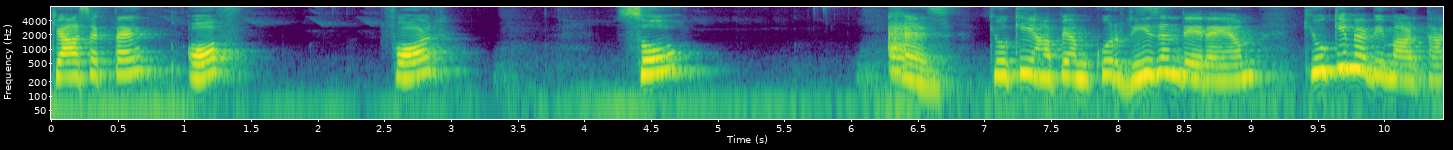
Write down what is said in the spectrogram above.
क्या आ सकता है? ऑफ़ फॉर सो एज क्योंकि यहाँ पे हमको रीज़न दे रहे हैं हम, क्योंकि मैं बीमार था,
